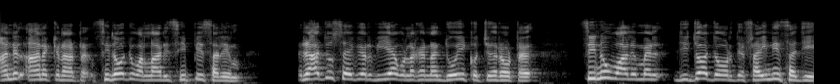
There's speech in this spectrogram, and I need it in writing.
Anil Anakkanattu Sinoj Vallari C P Saleem Raju Xavier V A Ulakannan Joy Kochukarottu Sinu Valumal Jijo George Shiny Saji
